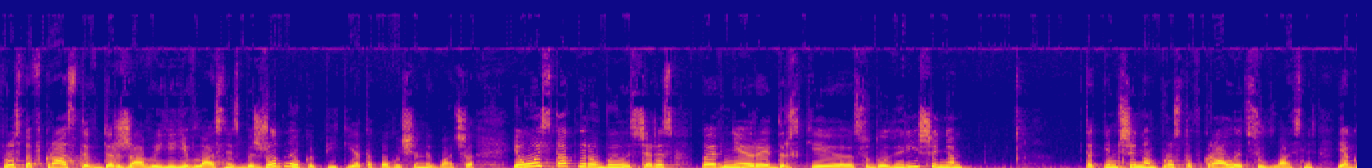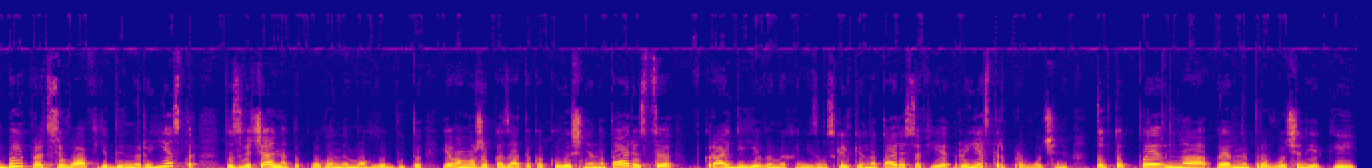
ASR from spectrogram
просто вкрасти в держави її власність без жодної копійки, я такого ще не бачила. І ось так і робили через певні рейдерські судові рішення. Таким чином просто вкрали цю власність. Якби працював єдиний реєстр, то звичайно такого не могло бути. Я вам можу казати, як колишній нотаріус, це вкрай дієвий механізм, оскільки в нотаріусів є реєстр правочинів, тобто певна, певний правочин, який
